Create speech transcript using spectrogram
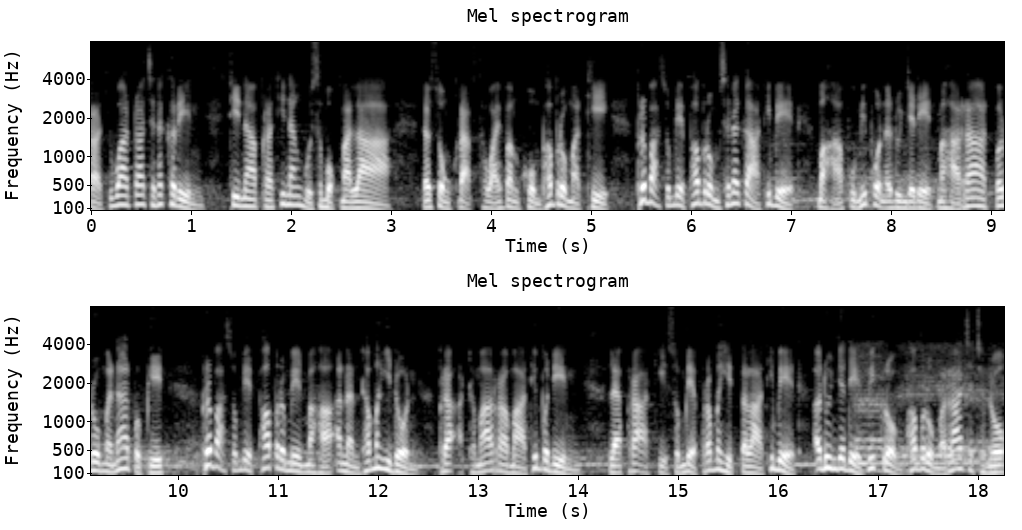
ราธิวาสราชนครินที่นาพระที่นั่งบุษบกมาลา และทรงกราบถวายบังคมพระบรมอัฐิพระบาทสมเด็จพระบรมชนากาธิเบศรมหาภูมิพลอดุลยเดชมหาราช บรมนาถบพิตรพระบาทสมเด็จพระประเมนมหาอนันทมหิดล พระอัฏฐมรามาธิบดิน และพระอัฐิสมเด็จพระมหิตลาธิเบศรอดุลยเดชวิกรมพระบรมราชชนก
